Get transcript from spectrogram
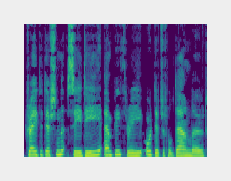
trade edition, CD, MP3, or digital download.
